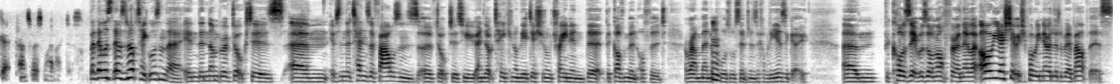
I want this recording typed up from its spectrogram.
get transverse myelitis. But there was there was an uptake, wasn't there, in the number of doctors? Um, it was in the tens of thousands of doctors who ended up taking on the additional training that the government offered around menopausal symptoms a couple of years ago, um, because it was on offer, and they're like, "Oh yeah, shit, we should probably know a little bit about this."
